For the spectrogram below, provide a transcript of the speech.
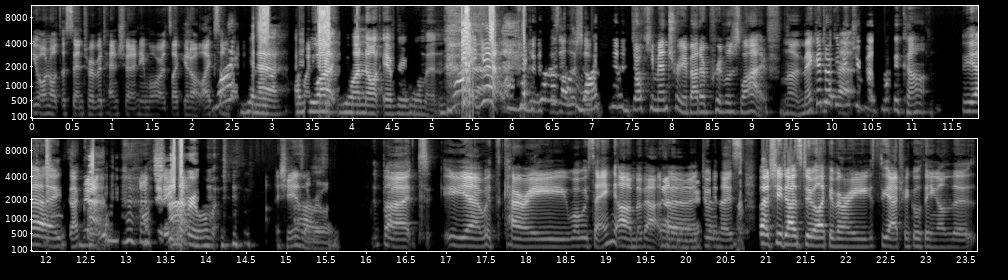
you're not the center of attention anymore. It's like you're not like What? someone. yeah and you are you are not every woman Why? Yeah. There's other Why stuff. she did a documentary about a privileged life? no make a documentary about Tucker Khan Yeah. Yeah, exactly. she's every woman She is Uh, everyone. But yeah, with Carrie, what were we saying um about her know. doing those? But she does do like a very theatrical thing on the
